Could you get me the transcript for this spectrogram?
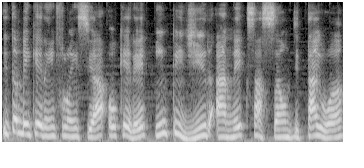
e também querer influenciar ou querer impedir a anexação de Taiwan,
